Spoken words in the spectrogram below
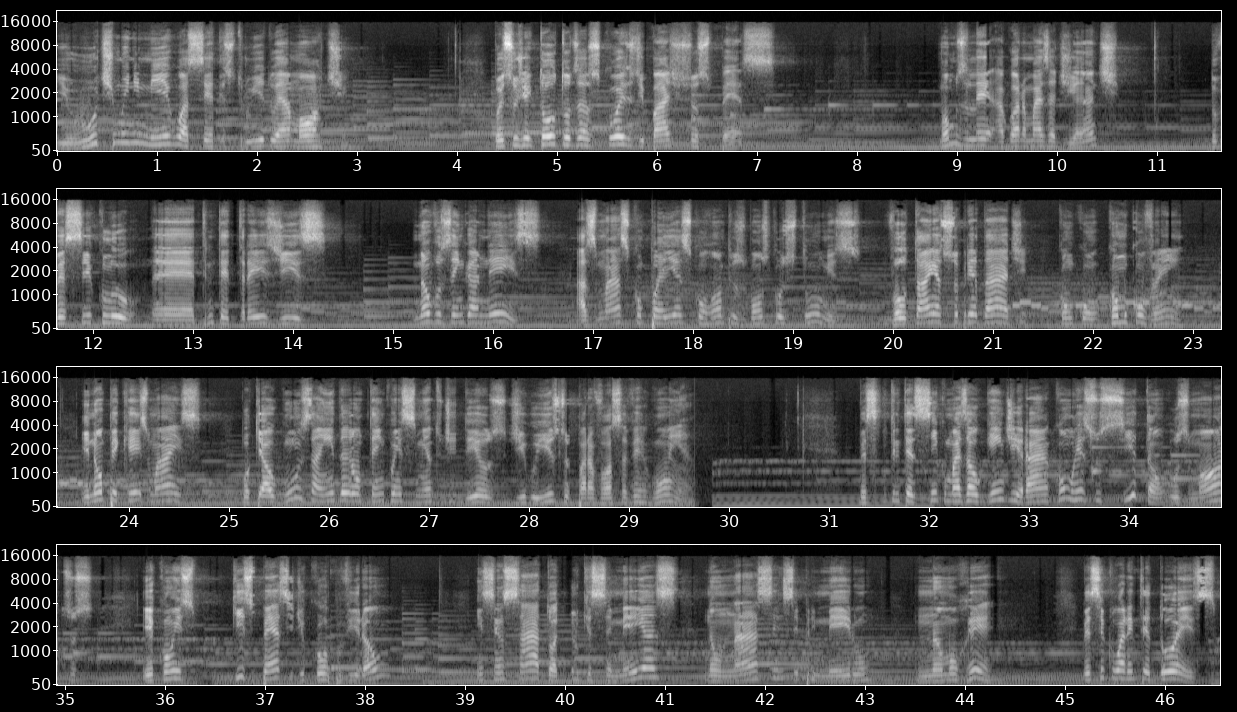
E o último inimigo a ser destruído é a morte. Pois sujeitou todas as coisas debaixo de seus pés. Vamos ler agora mais adiante. Do versículo é, 33 diz: Não vos enganeis, as más companhias corrompem os bons costumes. Voltai à sobriedade, como convém, e não pequeis mais porque alguns ainda não têm conhecimento de Deus. Digo isso para vossa vergonha. Versículo 35: Mas alguém dirá: Como ressuscitam os mortos e com que espécie de corpo virão? Insensato, aquilo que semeias não nasce se primeiro não morrer. Versículo 42:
